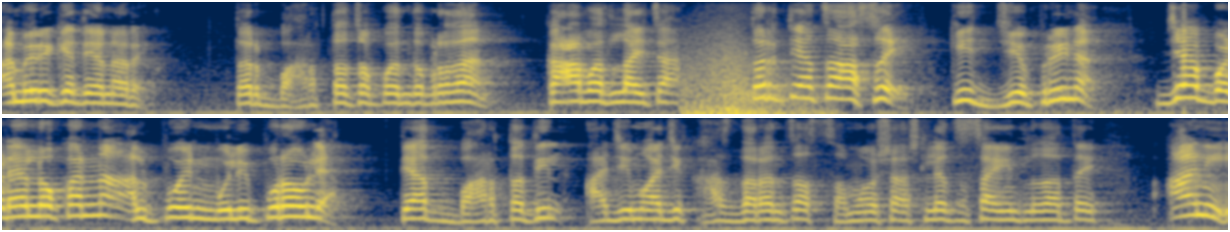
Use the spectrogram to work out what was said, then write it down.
अमेरिकेत येणार आहे. तर भारताचा पंतप्रधान का बदलायचा? तर त्याचं असं आहे की जेफ्रीनं ज्या बड्या लोकांना अल्पवयीन मुली पुरवल्या त्यात भारतातील आजी माजी खासदारांचा समावेश असल्याचं सांगितलं जात आहे आणि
